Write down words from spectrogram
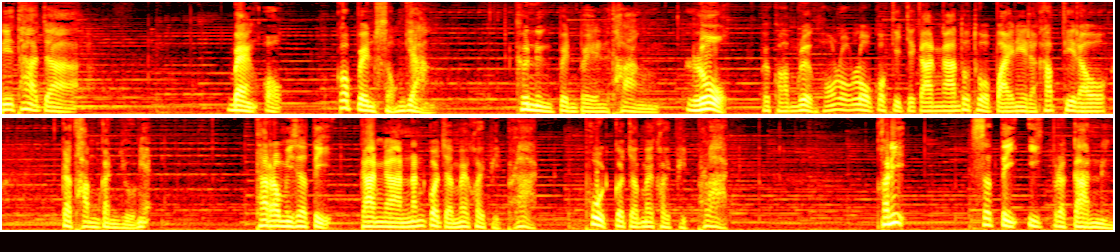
นี่ถ้าจะแบ่งออกก็เป็นสองอย่าง คือหนึ่งเป็นไปในทางโลกไปความเรื่องของโลกโลกก็กิจการงานทั่วๆไปนี่แหละครับ ที่เรากระทำกันอยู่เนี่ย ถ้าเรามีสติการงานนั้นก็จะไม่ค่อยผิดพลาด พูดก็จะไม่ค่อยผิดพลาด คราวนี้สติอีกประการหนึ่ง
